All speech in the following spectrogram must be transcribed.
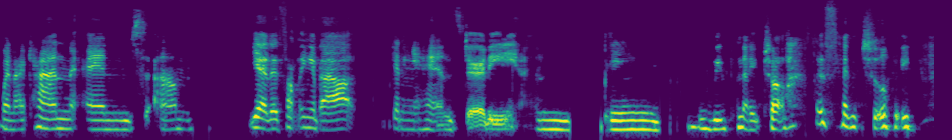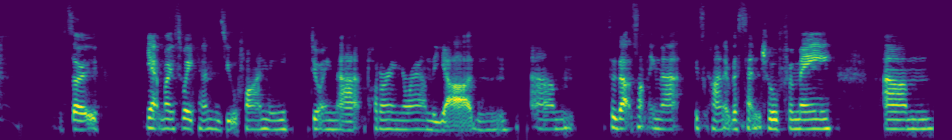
when i can. And um, yeah there's something about getting your hands dirty and being with nature essentially. So yeah most weekends you'll find me doing that pottering around the yard and um, so that's something that is kind of essential for me. Um,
